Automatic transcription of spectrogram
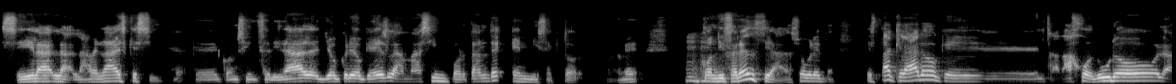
Sí, la, verdad es que sí, que con sinceridad yo creo que es la más importante en mi sector. Con diferencia, sobre todo. Está claro que el trabajo duro, la,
